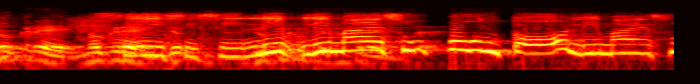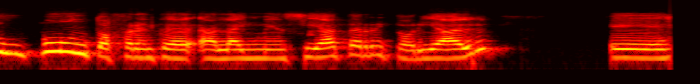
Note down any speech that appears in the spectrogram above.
No cree, no cree. Sí, sí, sí. Lima es un punto, Lima es un punto frente a la inmensidad territorial eh,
